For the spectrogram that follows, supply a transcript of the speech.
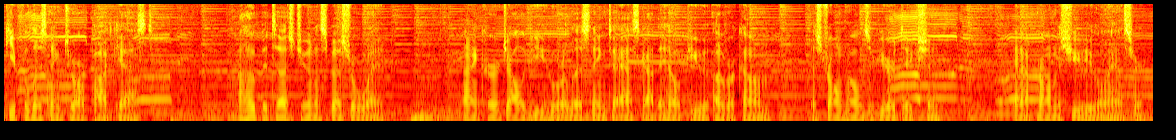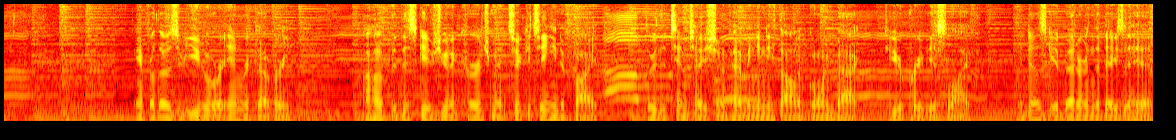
Thank you for listening to our podcast. I hope it touched you in a special way. I encourage all of you who are listening to ask God to help you overcome the strongholds of your addiction, and I promise you He will answer. And for those of you who are in recovery, I hope that this gives you encouragement to continue to fight through the temptation of having any thought of going back to your previous life. It does get better in the days ahead.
